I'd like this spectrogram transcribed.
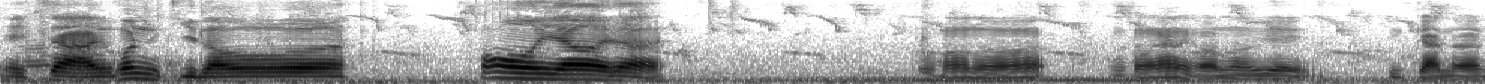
ไอ้สารคนขี่เราโอ้ยเยอะใช่เขาเนาะเขางานเขาเนาะเรียที่การนั่น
